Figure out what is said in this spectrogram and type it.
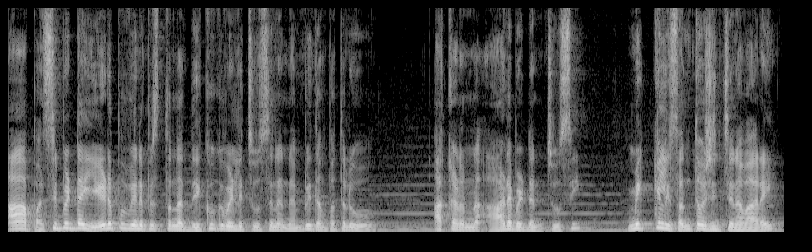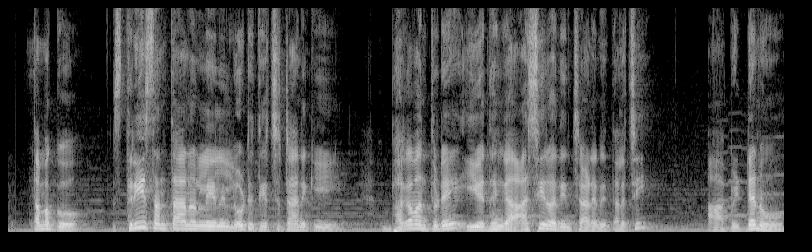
ఆ పసిబిడ్డ ఏడుపు వినిపిస్తున్న దిక్కుకు వెళ్ళి చూసిన నంబి దంపతులు అక్కడున్న ఆడబిడ్డను చూసి మిక్కిలి సంతోషించిన వారై తమకు స్త్రీ సంతానం లేని లోటు తీర్చటానికి భగవంతుడే ఈ విధంగా ఆశీర్వదించాడని తలచి ఆ బిడ్డను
